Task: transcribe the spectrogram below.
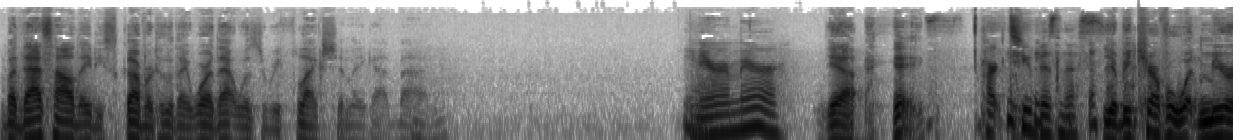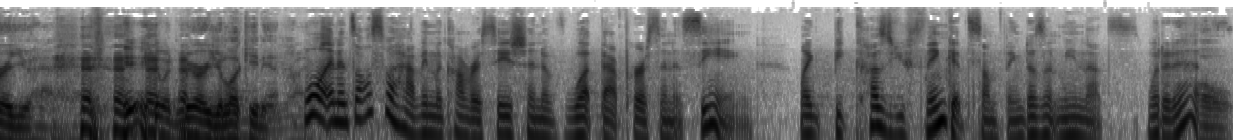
But that's how they discovered who they were. That was the reflection they got back. Mm-hmm. Yeah. Mirror, mirror. Yeah. Part two business. yeah, be careful what mirror you have. what mirror you're looking in, right? Well, and it's also having the conversation of what that person is seeing. Like because you think it's something doesn't mean that's what it is. Oh,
